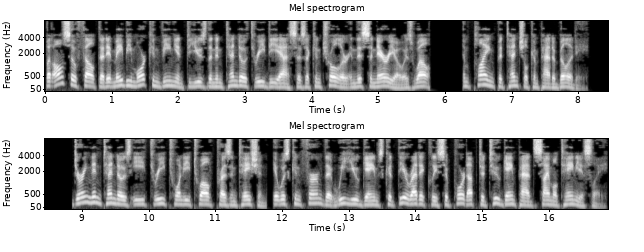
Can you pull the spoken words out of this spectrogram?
but also felt that it may be more convenient to use the Nintendo 3DS as a controller in this scenario as well—implying potential compatibility. During Nintendo's E3 2012 presentation, it was confirmed that Wii U games could theoretically support up to two gamepads simultaneously.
